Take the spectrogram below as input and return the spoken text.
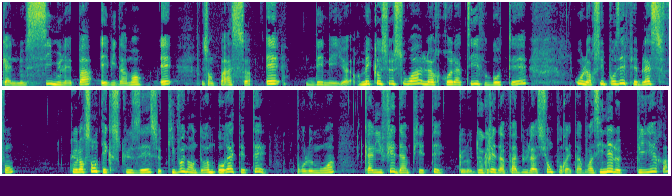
qu'elle ne simulait pas, évidemment, et j'en passe, et des meilleurs. Mais que ce soit leur relative beauté ou leur supposée faiblesse font que leur sont excusés ce qui venant d'homme aurait été, pour le moins, qualifié d'impiété que le degré d'affabulation pourrait avoisiner le pire,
